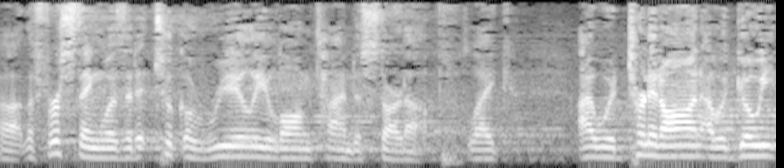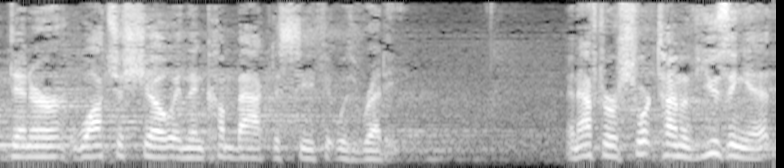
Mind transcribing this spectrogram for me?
Uh, the first thing was that it took a really long time to start up. Like, I would turn it on, I would go eat dinner, watch a show, and then come back to see if it was ready. And after a short time of using it,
